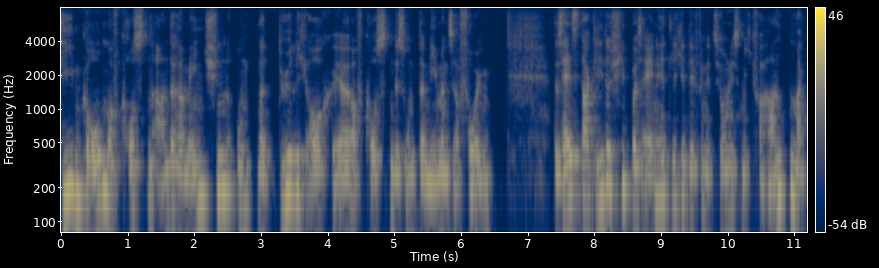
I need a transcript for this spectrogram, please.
die im Groben auf Kosten anderer Menschen und natürlich auch äh, auf Kosten des Unternehmens erfolgen. Das heißt, Dark Leadership als einheitliche Definition ist nicht vorhanden. Man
